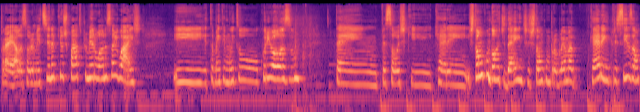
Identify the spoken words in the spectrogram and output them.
para ela sobre medicina que os quatro primeiros anos são iguais. E também tem muito curioso, tem pessoas que querem, estão com dor de dente, estão com problema, querem, precisam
